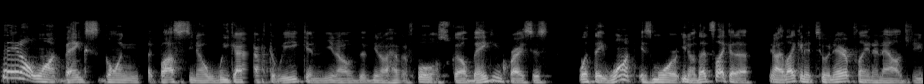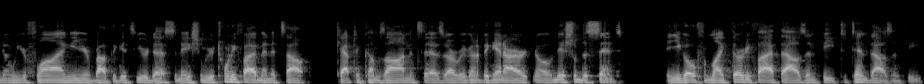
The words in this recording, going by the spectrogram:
They don't want banks going bust, you know, week after week and you know, the, you know, have a full scale banking crisis. What they want is more, you know, that's like a, you know, I liken it to an airplane analogy. You know, when you're flying and you're about to get to your destination, you're 25 minutes out, captain comes on and says, "Are we going to begin our you know, initial descent?" And you go from like 35,000 feet to 10,000 feet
